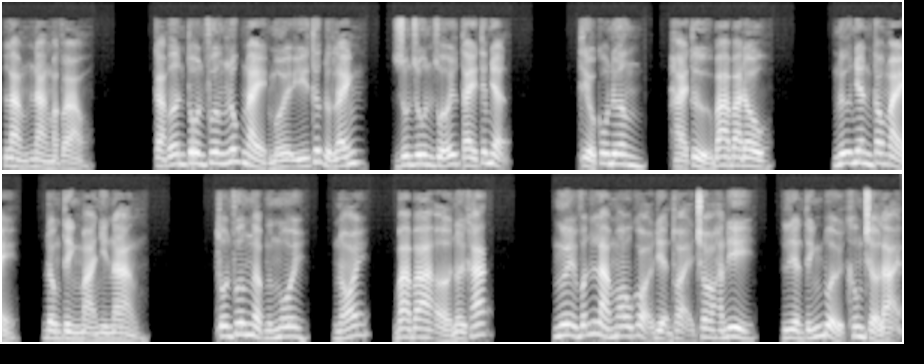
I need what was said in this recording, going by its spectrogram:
làm nàng mặc vào. Cảm ơn tôn phương lúc này mới ý thức được lãnh, run run rỗi tay tiếp nhận. Tiểu cô nương, hải tử ba ba đâu? Nữ nhân cao mày, đồng tình mà nhìn nàng. Tôn phương ngập ngừng ngôi, nói, ba ba ở nơi khác. Ngươi vẫn là mau gọi điện thoại cho hắn đi, liền tính đuổi không trở lại,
